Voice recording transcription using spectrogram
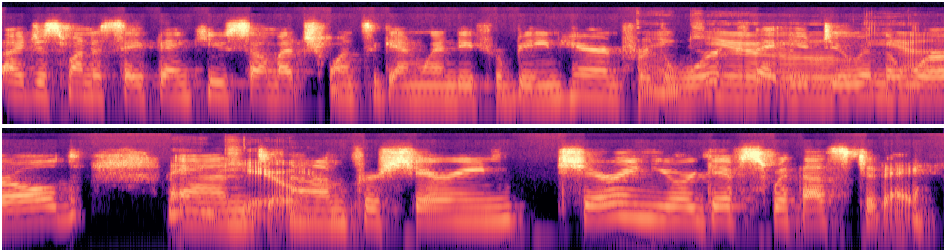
I just want to say thank you so much once again, Wendy, for being here and for thank the work you. that you do in yeah. the world thank and um, for sharing sharing your gifts with us today.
